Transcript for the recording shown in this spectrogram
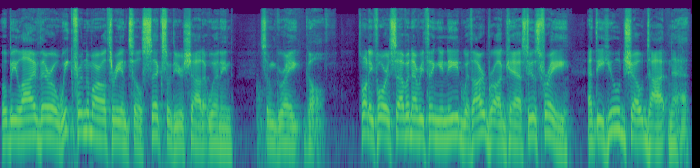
will be live there a week from tomorrow, 3 until 6, with your shot at winning some great golf. 24 7, everything you need with our broadcast is free at thehugeshow.net.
